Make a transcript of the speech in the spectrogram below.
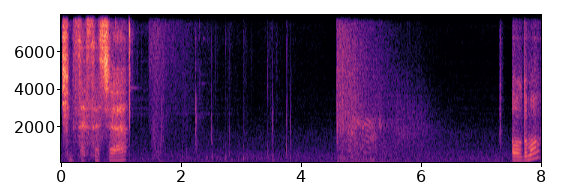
Şimdi sessizce. Oldu mu?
